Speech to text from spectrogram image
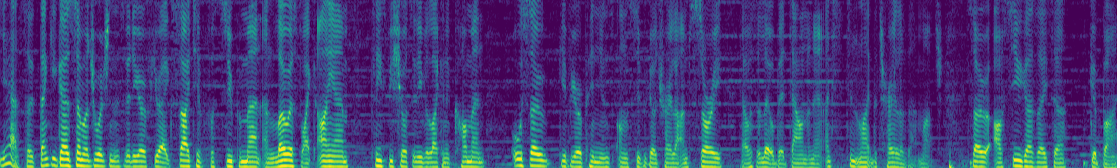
yeah, so thank you guys so much for watching this video. If you're excited for Superman and Lois like I am, please be sure to leave a like and a comment. Also, give your opinions on the Supergirl trailer. I'm sorry that was a little bit down on it. I just didn't like the trailer that much. So I'll see you guys later. Goodbye.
